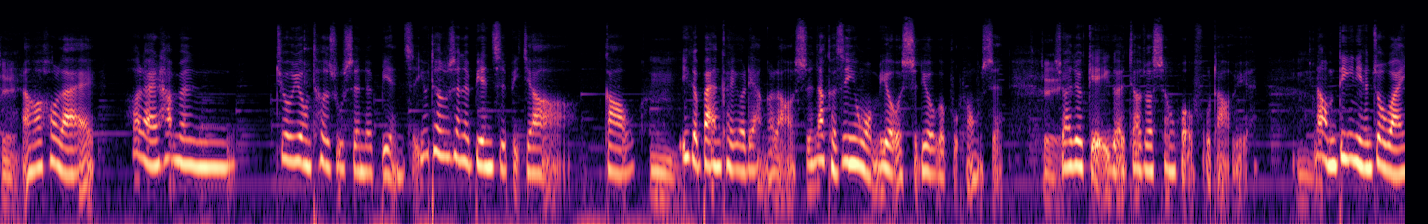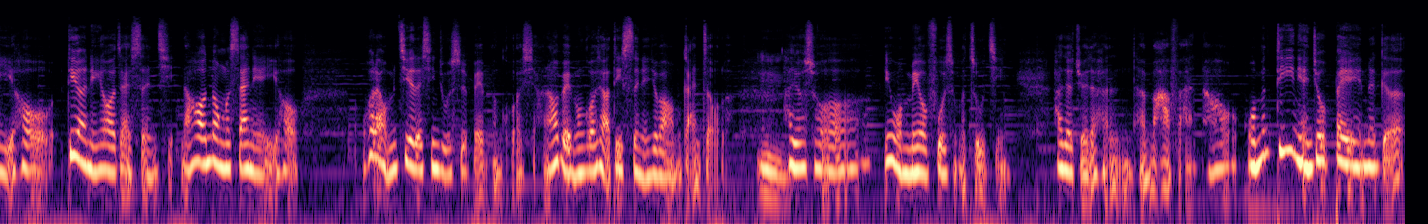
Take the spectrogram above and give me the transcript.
对，然后后来后来他们就用特殊生的编制，因为特殊生的编制比较高，嗯一个班可以有两个老师。那可是因为我们又有十六个普通生，对所以他就给一个叫做生活辅导员。那我们第一年做完以后，第二年又要再申请，然后弄了三年以后，后来我们借了新竹市北门国小，然后北门国小第四年就把我们赶走了。嗯他就说，因为我们没有付什么租金，他就觉得很很麻烦。然后我们第一年就被那个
